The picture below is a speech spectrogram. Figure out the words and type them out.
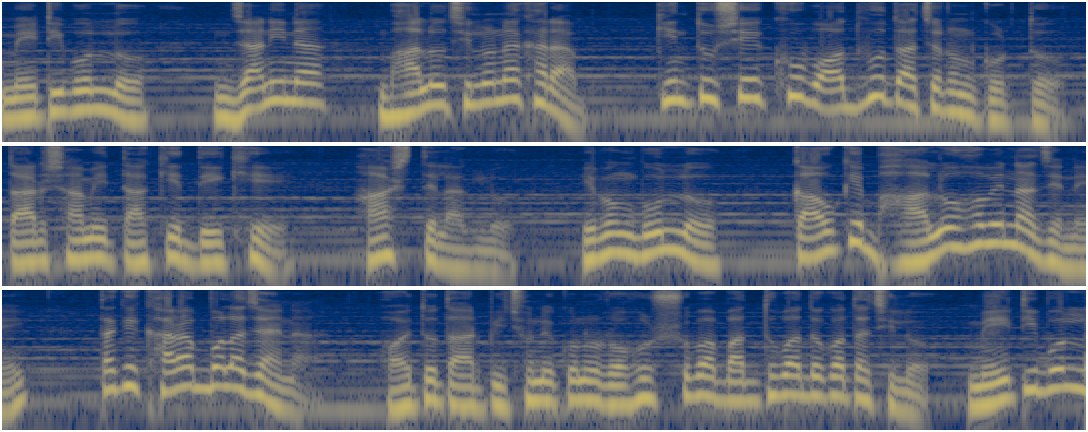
মেয়েটি বলল, জানি না, ভালো ছিল না খারাপ, কিন্তু সে খুব অদ্ভুত আচরণ করত। তার স্বামী তাকে দেখে হাসতে লাগল এবং বলল, কাউকে ভালো হবে না জেনে তাকে খারাপ বলা যায় না। হয়তো তার পিছনে কোনো রহস্য বা বাধ্যবাধকতা ছিল। মেয়েটি বলল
